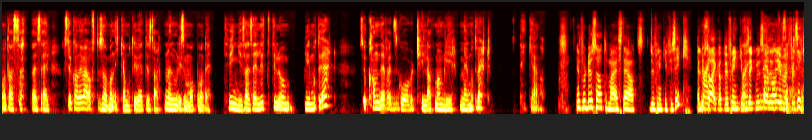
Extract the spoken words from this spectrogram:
måtte ha satt deg selv Så Det kan jo være ofte sånn at man ikke er motivert i starten, men liksom må på en måte tvinge seg selv litt til å bli motivert. Så kan det faktisk gå over til at man blir mer motivert. Tenker jeg, da. Ja, for Du sa til meg i sted at du er flink i fysikk. Eller du Nei. sa ikke at du er flink i Nei, fysikk, men du sa du driver med fysikk.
